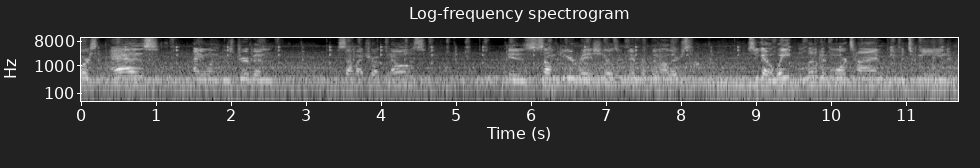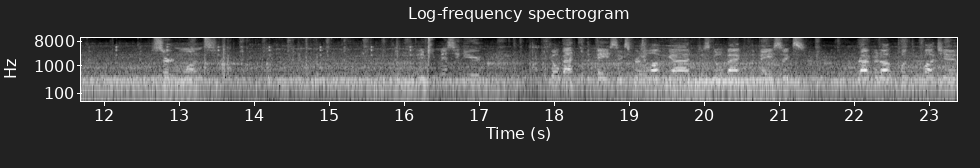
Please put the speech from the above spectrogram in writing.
Course, as anyone who's driven a semi truck knows, is some gear ratios are different than others. So you gotta wait a little bit more time in between certain ones. And if you miss a gear, go back to the basics. For the love of God, just go back to the basics. Rev it up, put the clutch in,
